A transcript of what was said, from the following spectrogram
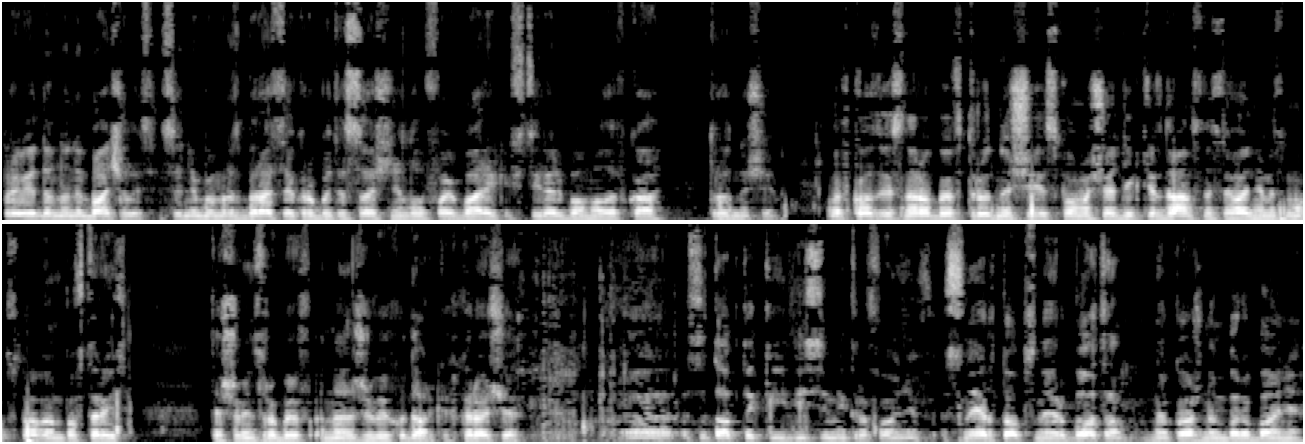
Привіт, давно не бачились. Сьогодні будемо розбиратися, як робити сочні лоу-фай барики в стилі альбому Левка Труднощі. Левко, звісно, робив труднощі з допомогою Addictive Drums. На сьогодні ми спробуємо повторити те, що він зробив на живих ударках. Коротше, е, сетап такий: 8 мікрофонів. Snare top, snare bottom на кожному барабані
